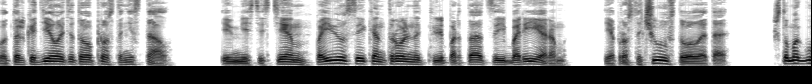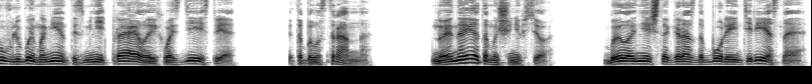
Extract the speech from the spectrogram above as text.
Вот только делать этого просто не стал. И вместе с тем появился и контроль над телепортацией и барьером. Я просто чувствовал это, что могу в любой момент изменить правила их воздействия. Это было странно. Но и на этом еще не все. Было нечто гораздо более интересное.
